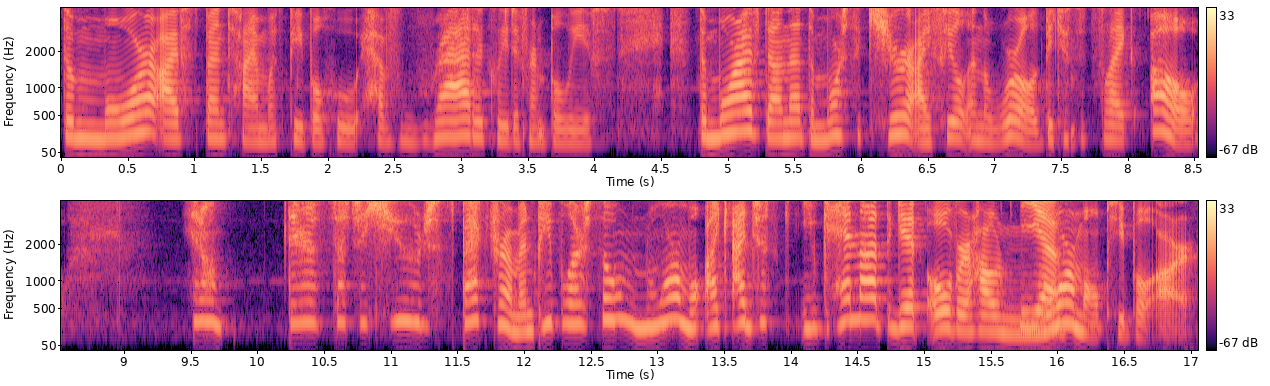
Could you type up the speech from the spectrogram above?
The more I've spent time with people who have radically different beliefs, the more I've done that, the more secure I feel in the world because it's like, oh, you know, there's such a huge spectrum and people are so normal. Like I just you cannot get over how Yeah. normal people are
